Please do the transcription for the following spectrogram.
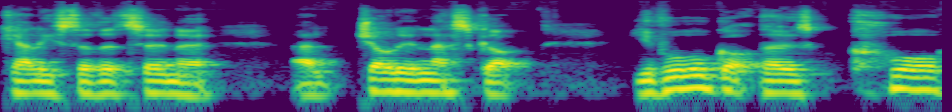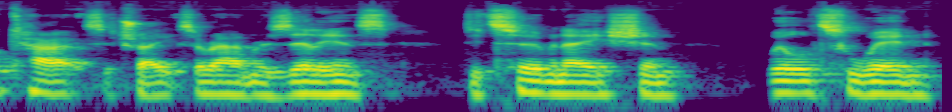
Kelly Sotherton a, a Joleon Lescott you've all got those core character traits around resilience determination will to win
